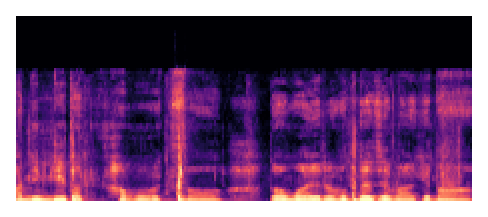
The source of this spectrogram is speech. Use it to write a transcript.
아닙니다, 사부백성. 너무 애를 혼내지 마기나.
